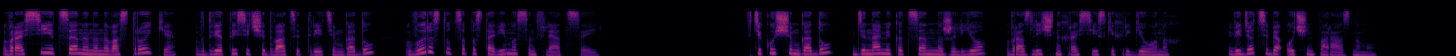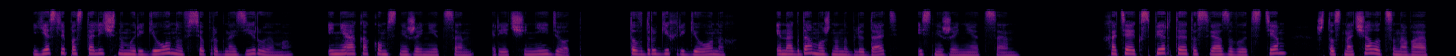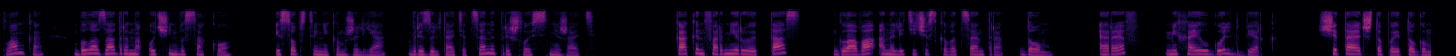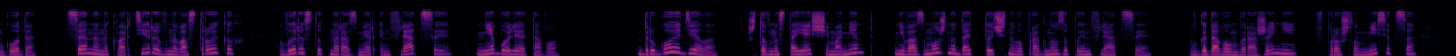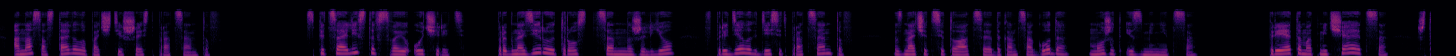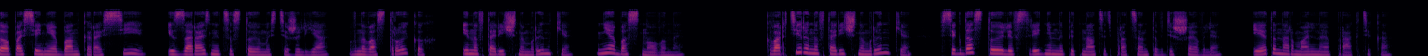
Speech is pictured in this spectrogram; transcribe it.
В России цены на новостройки в 2023 году вырастут сопоставимо с инфляцией. В текущем году динамика цен на жилье в различных российских регионах ведет себя очень по-разному. Если по столичному региону все прогнозируемо и ни о каком снижении цен речи не идет, то в других регионах иногда можно наблюдать и снижение цен. Хотя эксперты это связывают с тем, что сначала ценовая планка была задрана очень высоко, и собственникам жилья в результате цены пришлось снижать. Как информирует ТАСС, глава аналитического центра «Дом» РФ Михаил Гольдберг считает, что по итогам года цены на квартиры в новостройках вырастут на размер инфляции, не более того. Другое дело, что в настоящий момент невозможно дать точного прогноза по инфляции – в годовом выражении в прошлом месяце она составила почти 6%. Специалисты, в свою очередь, прогнозируют рост цен на жилье в пределах 10%, значит ситуация до конца года может измениться. При этом отмечается, что опасения Банка России из-за разницы стоимости жилья в новостройках и на вторичном рынке не обоснованы. Квартиры на вторичном рынке всегда стоили в среднем на 15% дешевле – и это нормальная практика.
